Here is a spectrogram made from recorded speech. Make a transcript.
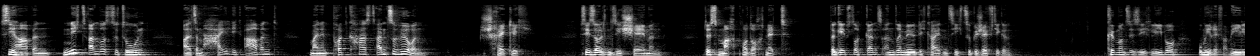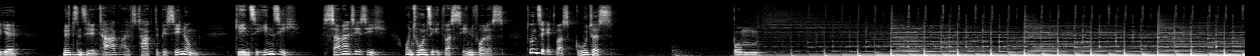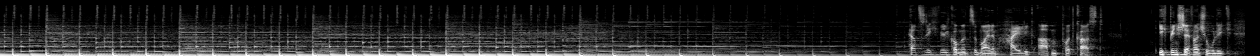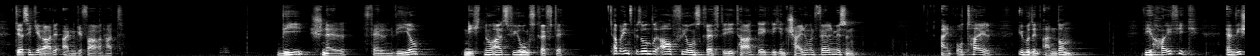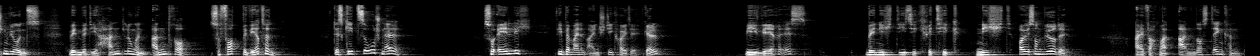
Sie haben nichts anderes zu tun, als am Heiligabend meinen Podcast anzuhören. Schrecklich. Sie sollten sich schämen. Das macht man doch nicht. Da gäbe es doch ganz andere Möglichkeiten, sich zu beschäftigen. Kümmern Sie sich lieber um Ihre Familie, nützen Sie den Tag als Tag der Besinnung, gehen Sie in sich, sammeln Sie sich und tun Sie etwas Sinnvolles, tun Sie etwas Gutes. Bumm. Herzlich willkommen zu meinem Heiligabend-Podcast. Ich bin Stefan Schulig, der Sie gerade angefahren hat. Wie schnell fällen wir, nicht nur als Führungskräfte, aber insbesondere auch Führungskräfte, die tagtäglich Entscheidungen fällen müssen, ein Urteil über den anderen. Wie häufig erwischen wir uns, wenn wir die Handlungen anderer sofort bewerten? Das geht so schnell. So ähnlich wie bei meinem Einstieg heute, gell? Wie wäre es, wenn ich diese Kritik nicht äußern würde. Einfach mal anders denken.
